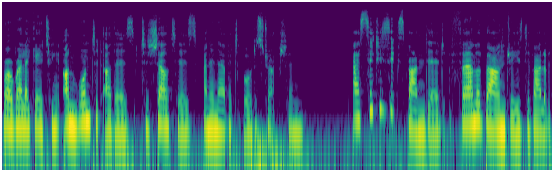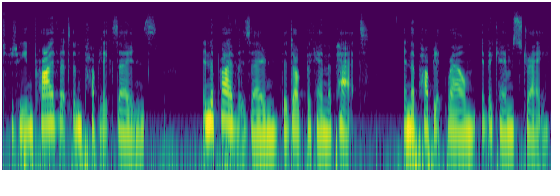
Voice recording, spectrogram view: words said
while relegating unwanted others to shelters and inevitable destruction. As cities expanded, firmer boundaries developed between private and public zones. In the private zone, the dog became a pet. In the public realm, it became a stray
